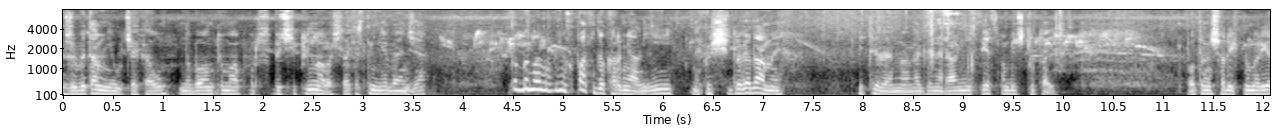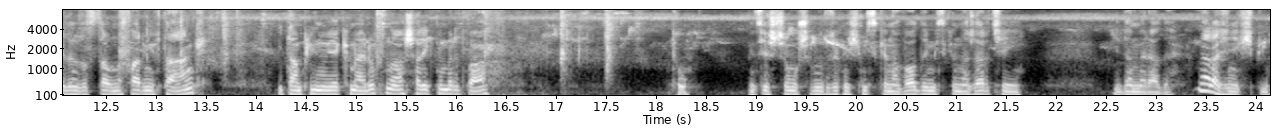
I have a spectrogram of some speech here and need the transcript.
Żeby tam nie uciekał, no bo on tu ma po prostu być i pilnować, tak jak mi nie będzie. To będą lubili chłopaki dokarmiali i jakoś się dogadamy. I tyle, no ale generalnie pies ma być tutaj. Bo ten szalik numer jeden został na farmie w Taang i tam pilnuje kmerów, no a szalik numer dwa tu. Więc jeszcze muszę wybrać jakąś miskę na wodę, miskę na żarcie i, i damy radę. Na razie niech śpi.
